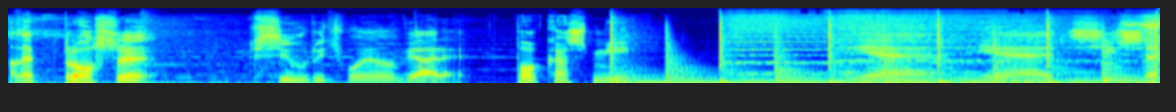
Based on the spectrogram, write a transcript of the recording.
ale proszę przywróć moją wiarę. Pokaż mi. Nie, nie, ciszę.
